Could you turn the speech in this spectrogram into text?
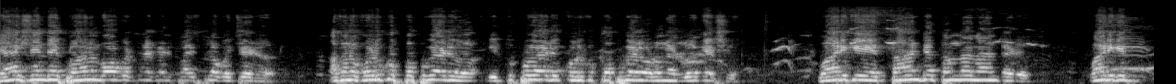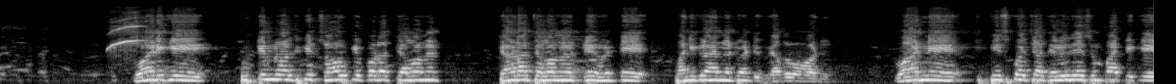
యాక్సిడెంట్ అయి ప్రాణం బాగుపడుతున్నటువంటి పరిస్థితిలోకి వచ్చాడు. అతను కొడుకు పప్పుగాడు ఈ తుప్పుగాడు కొడుకు పప్పుగాడు ఉన్నాడు లోకేష్. వాడికి తా అంటే తందానా అంటాడు. వాడికి వాడికి పుట్టినరోజుకి చావుకి కూడా తెలవన తేడా తెలవనటువంటి పనికిరానటువంటి వెధవ వాడు. వాడిని తీసుకొచ్చా ఆ తెలుగుదేశం పార్టీకి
